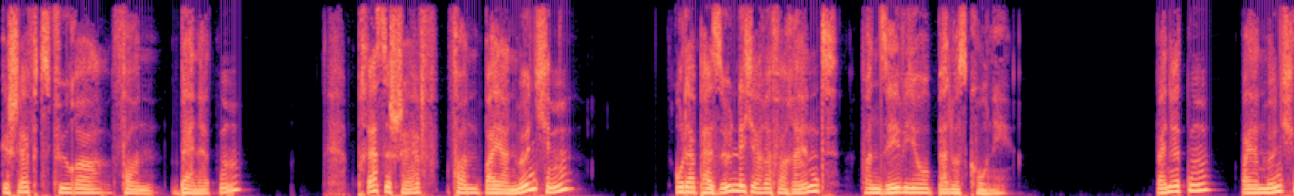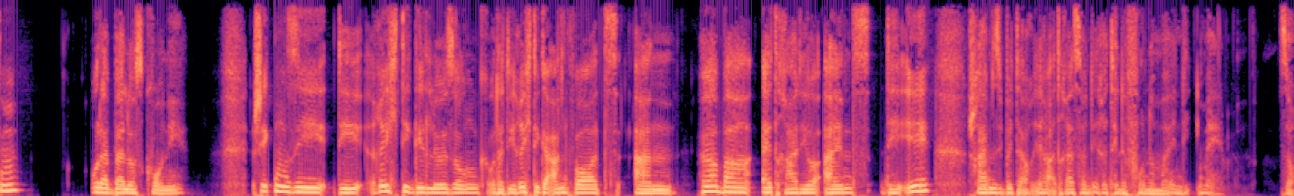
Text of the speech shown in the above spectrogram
Geschäftsführer von Benetton, Pressechef von Bayern München oder persönlicher Referent von Silvio Berlusconi? Benetton, Bayern München oder Berlusconi? Schicken Sie die richtige Lösung oder die richtige Antwort an hörbar.radio1.de. Schreiben Sie bitte auch Ihre Adresse und Ihre Telefonnummer in die E-Mail. So.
